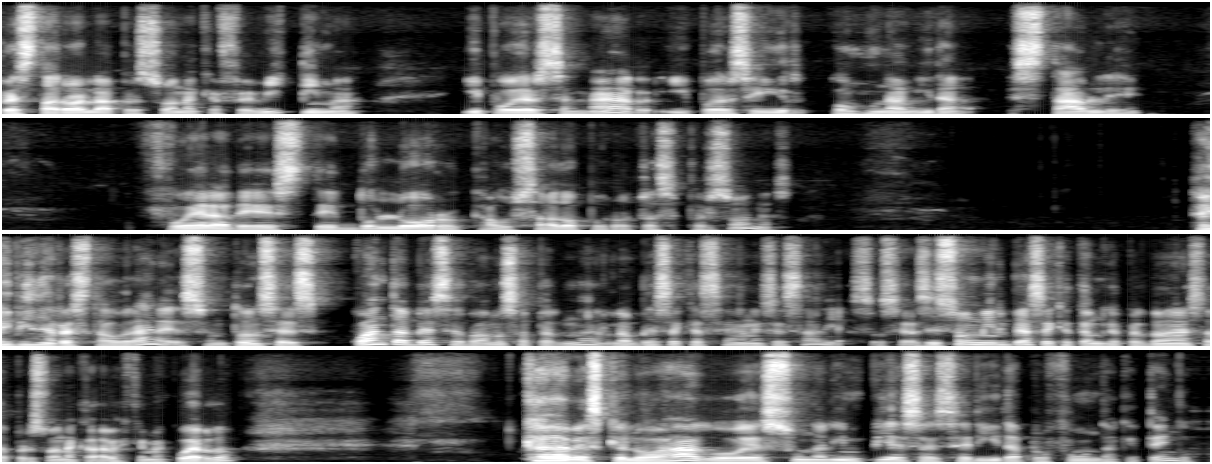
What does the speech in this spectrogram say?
restaurar a la persona que fue víctima y poder sanar y poder seguir con una vida estable fuera de este dolor causado por otras personas. Ahí viene a restaurar eso. Entonces, ¿cuántas veces vamos a perdonar? Las veces que sean necesarias. O sea, si son mil veces que tengo que perdonar a esa persona cada vez que me acuerdo, cada vez que lo hago es una limpieza de esa herida profunda que tengo.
